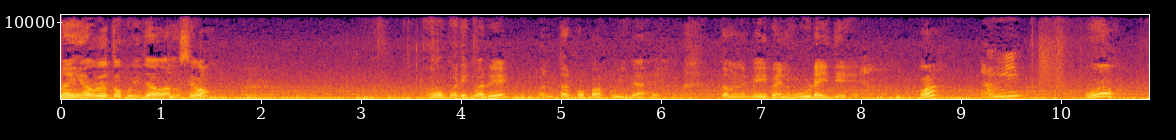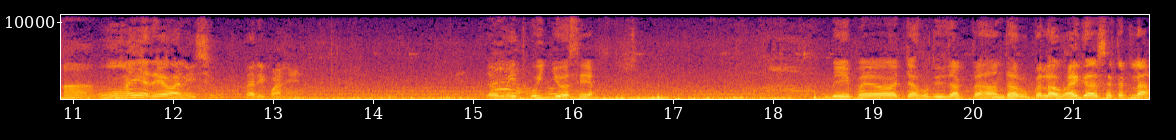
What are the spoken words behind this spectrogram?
નહીં હવે તો હુઈ જવાનું છે હો. હું ઘડીક વાર અને તાર પપ્પા હુઈ જાહે. તમને બે ભાઈને હુડાઈ દે હે? હો તમે હું? હા. હું અહીંયા રહેવાની છું તારી પાસે. જો મીત હુઈ ગયો છે. બે ભાઈ અત્યાર સુધી જાગતા અંધારું કલા વાગ્યા છે કેટલા?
